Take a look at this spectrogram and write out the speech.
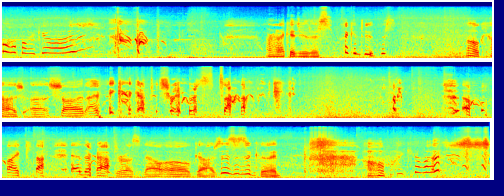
Oh my gosh. Alright, I can do this. I can do this. Oh gosh, uh, Sean, I think I got the trailer stuck. oh my god, and they're after us now. Oh gosh, this isn't good. Oh my gosh.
